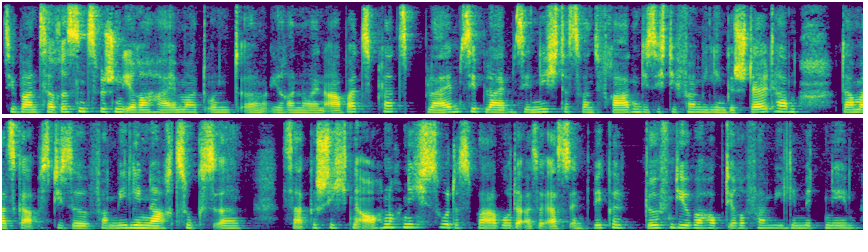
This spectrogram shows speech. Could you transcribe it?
Sie waren zerrissen zwischen ihrer Heimat und äh, ihrer neuen Arbeitsplatz. Bleiben sie, bleiben sie nicht? Das waren Fragen, die sich die Familien gestellt haben. Damals gab es diese Familiennachzugsgeschichten äh, auch noch nicht so. Das war, wurde also erst entwickelt. Dürfen die überhaupt ihre Familie mitnehmen?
